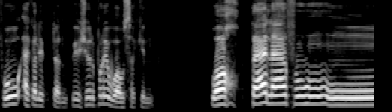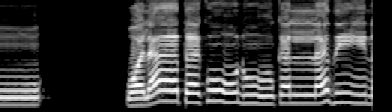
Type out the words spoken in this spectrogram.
ফু একালিফ টান পেশের পরে ওয়াও সাকিন واختلفوا ولا تكونوا كالذين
